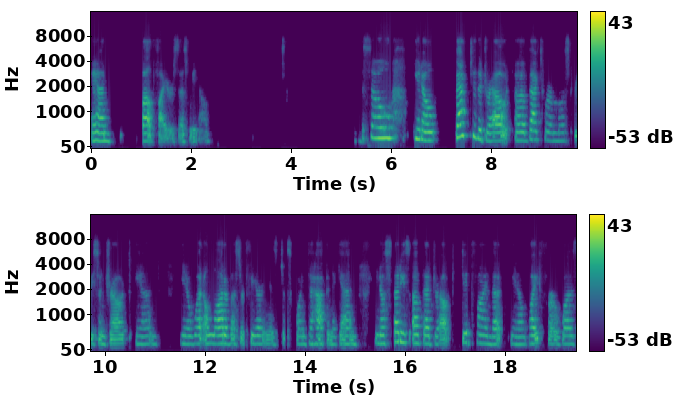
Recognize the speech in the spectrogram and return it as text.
and wildfires, as we know. So, you know, back to the drought, uh, back to our most recent drought, and you know what a lot of us are fearing is just going to happen again. You know, studies of that drought did find that you know white fir was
